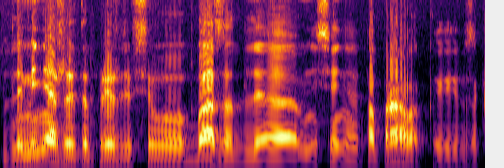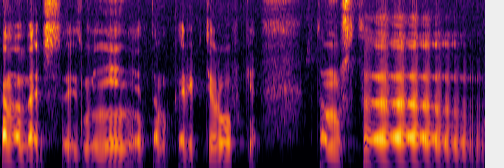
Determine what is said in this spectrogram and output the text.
Для меня же это прежде всего база для внесения поправок и в законодательство, изменения, там, корректировки. Потому что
